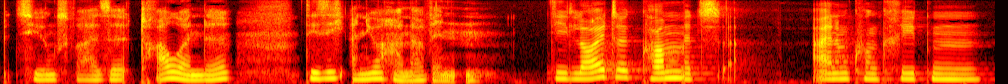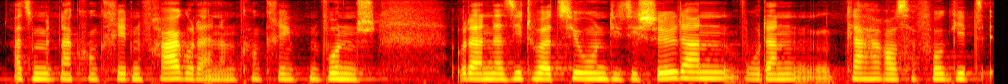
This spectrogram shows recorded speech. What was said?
bzw. Trauernde, die sich an Johanna wenden. Die Leute kommen mit einem konkreten, also mit einer konkreten Frage oder einem konkreten Wunsch oder einer Situation, die sie schildern, wo dann klar heraus hervorgeht,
